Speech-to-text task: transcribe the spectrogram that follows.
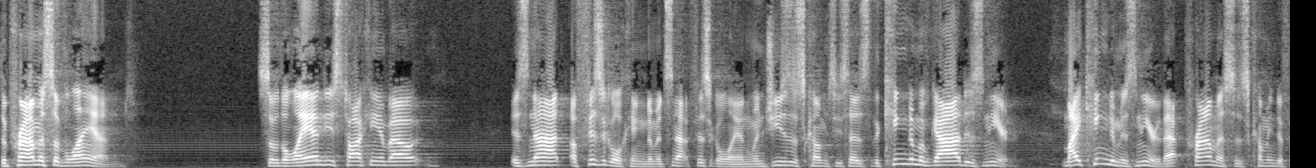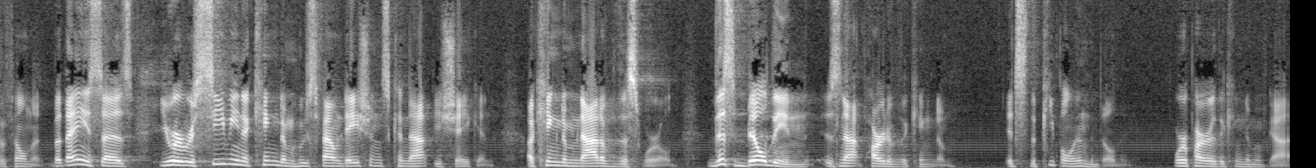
The promise of land. So, the land he's talking about is not a physical kingdom, it's not physical land. When Jesus comes, he says, The kingdom of God is near. My kingdom is near. That promise is coming to fulfillment. But then he says, You are receiving a kingdom whose foundations cannot be shaken, a kingdom not of this world. This building is not part of the kingdom, it's the people in the building. We're part of the kingdom of God.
